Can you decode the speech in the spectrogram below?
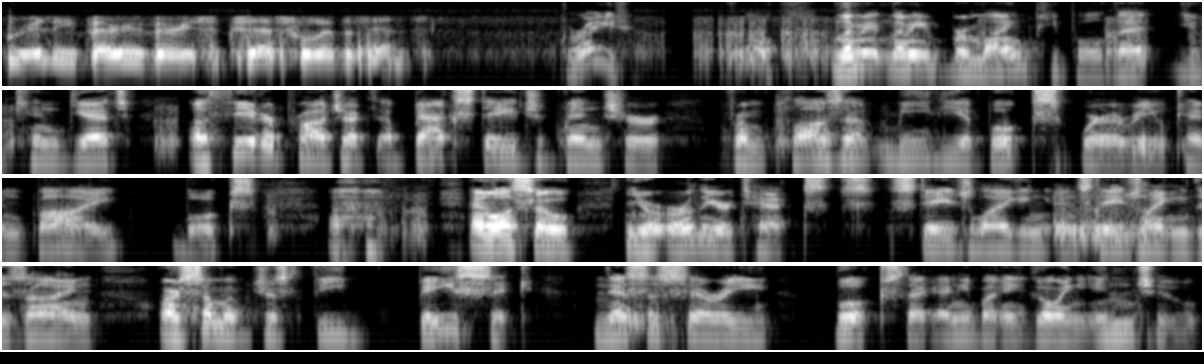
really very, very successful ever since. Great. Cool. Let me let me remind people that you can get a theater project, a backstage adventure from Plasa Media Books, wherever you can buy books, and also your earlier texts, stage lighting and stage lighting design, are some of just the basic necessary books that anybody going into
